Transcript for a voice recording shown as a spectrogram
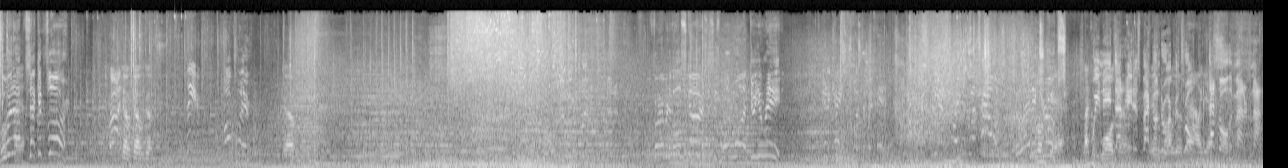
It. Moving multiplayer. up, second floor. Right. Go, go, go, Clear. All clear. go. Affirmative, all scars. This is 1-1. Do you read? Communications must have been hit. We have straight into the tower. They're landing troops. Like We need that zone. haters back It is a under our control. Now, yes. That's all that matters now.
